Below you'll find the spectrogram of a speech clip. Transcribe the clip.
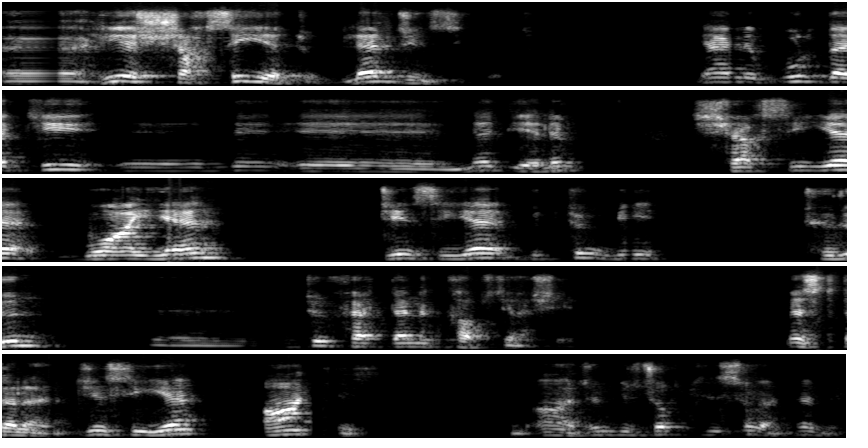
Ee, hiye şahsiyetu lel cinsiyet. Yani buradaki e, e, ne diyelim şahsiye muayyen cinsiye bütün bir türün e, bütün fertlerini kapsayan şey. Mesela cinsiye ağaç cinsi. Ağacın birçok cinsi var değil mi?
